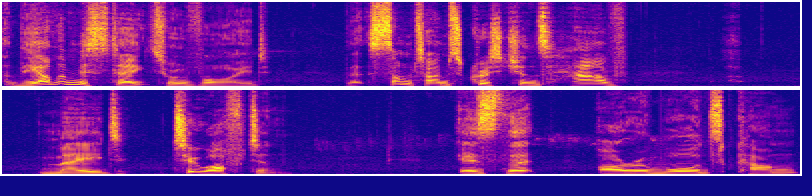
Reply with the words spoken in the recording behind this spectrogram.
And the other mistake to avoid that sometimes Christians have made too often is that our rewards come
